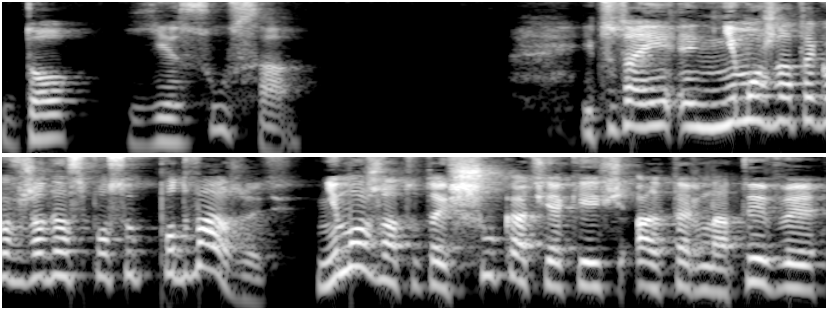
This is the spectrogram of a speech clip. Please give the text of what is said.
do Jezusa. I tutaj nie można tego w żaden sposób podważyć. Nie można tutaj szukać jakiejś alternatywy,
